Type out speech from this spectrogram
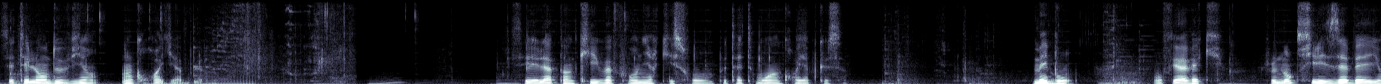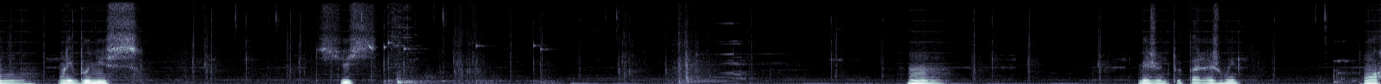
Cet élan devient incroyable. C'est les lapins qu'il va fournir qui seront peut-être moins incroyables que ça. Mais bon, on fait avec. Je me demande si les abeilles ont, ont les bonus. Sus. Hmm. Mais je ne peux pas la jouer. Oh.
